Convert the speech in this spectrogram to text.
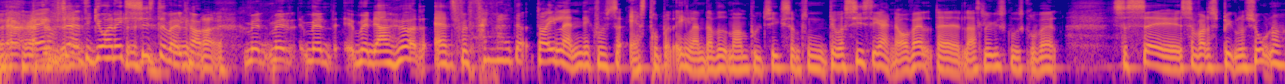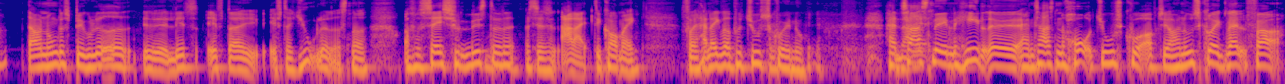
jeg kan fortælle, at det gjorde han ikke sidste valgkamp. Nej. Men, men, men, men jeg har hørt, at... Hvad fanden var det der? Der var en eller anden, jeg kunne huske, Astrup eller en eller anden, der ved meget om politik, som sådan... Det var sidste gang, der var valg, da Lars Løkke skulle skrive valg. Så, sag, så var der spekulationer. Der var nogen, der spekulerede øh, lidt efter, efter jul eller sådan noget. Og så sagde journalisterne, og så sagde, jeg sådan, nej, nej, det kommer ikke. For han har ikke været på juicekur endnu. Han tager Nej. sådan en helt, øh, han tager sådan en hård juicekur op til, og han udskriver ikke valg før,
